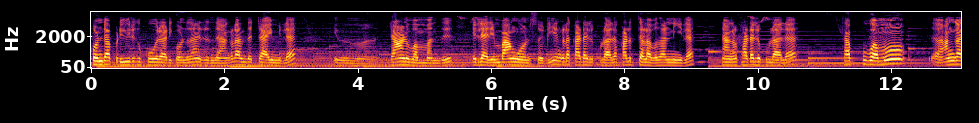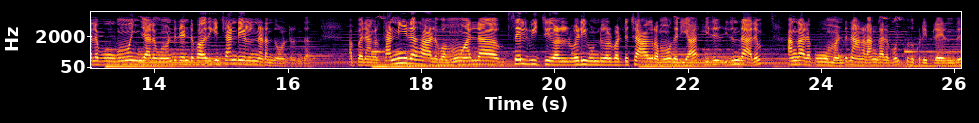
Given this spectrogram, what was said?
கொண்டு அப்படி வீருக்கு போராடி கொண்டு தான் இருந்தாங்களோ அந்த டைமில் இராணுவம் வந்து எல்லாரையும் வாங்குவோன்னு சொல்லி எங்களை கடலுக்குள்ளால் கழுத்தளவு தண்ணியில் நாங்கள் கடலுக்குள்ளால் தப்புவோமோ அங்கால போவோமோ இஞ்சால போவோம் ரெண்டு பகுதிக்கும் சண்டைகள் நடந்து கொண்டிருந்தது. அப்போ நாங்கள் தண்ணீரில் தாழுவோமோ அல்ல செல்வீச்சுகள் வெடிகுண்டுகள் பட்டு சாகிறோமோ தெரியா இரு இருந்தாலும் அங்கால போவோம்ட்டு நாங்கள் அங்கால போய் புதுக்குடிப்பில் இருந்து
